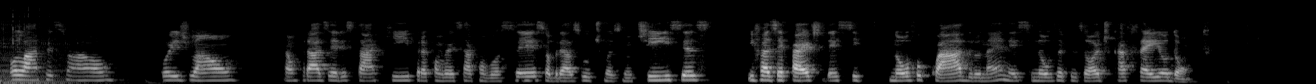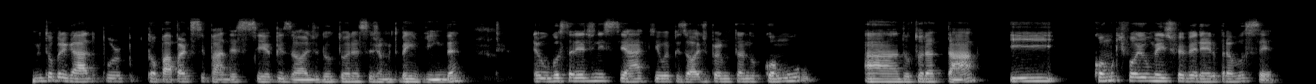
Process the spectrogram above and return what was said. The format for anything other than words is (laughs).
Olá, pessoal. Oi, João. É um prazer estar aqui para conversar com você sobre as últimas notícias e fazer parte desse novo quadro, né, nesse novo episódio Café e Odonto. Muito obrigado por topar participar desse episódio, doutora. Seja muito bem-vinda. Eu gostaria de iniciar aqui o episódio perguntando como a doutora tá e como que foi o mês de fevereiro para você.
